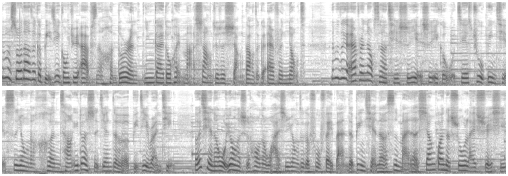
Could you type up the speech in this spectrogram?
那么说到这个笔记工具 apps 呢，很多人应该都会马上就是想到这个 Evernote。那么这个 Evernote 呢，其实也是一个我接触并且试用了很长一段时间的笔记软体，而且呢，我用的时候呢，我还是用这个付费版的，并且呢，是买了相关的书来学习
